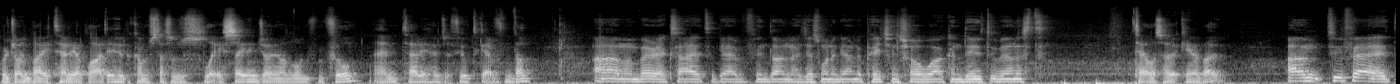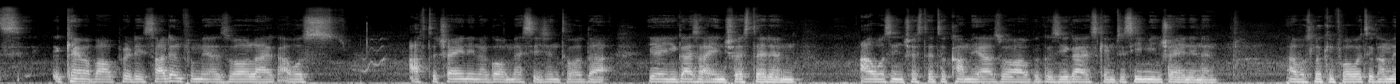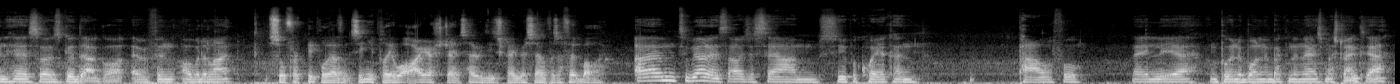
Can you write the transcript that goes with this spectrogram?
We're joined by Terry Ablade, who becomes Thistle's latest signing, joining on loan from Fulham. And Terry, how does it feel to get everything done? Um, I'm very excited to get everything done. I just want to get on the pitch and show what I can do, to be honest. Tell us how it came about. Um, to be fair, it's, it came about pretty sudden for me as well. Like I was after training, I got a message and told that yeah, you guys are interested, and I was interested to come here as well because you guys came to see me in training, and I was looking forward to coming here. So it's good that I got everything over the line. So, for people who haven't seen you play, what are your strengths? How would you describe yourself as a footballer? Um, to be honest, I'll just say I'm super quick and powerful, mainly. yeah. I'm putting the ball in the back of the net is my strength. Yeah.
